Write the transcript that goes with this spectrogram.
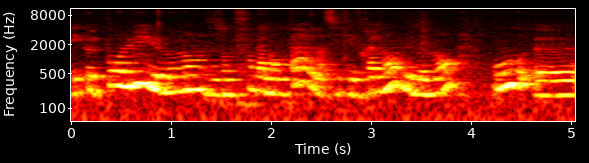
et que pour lui, le moment, disons, fondamental, c'était vraiment le moment où euh,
